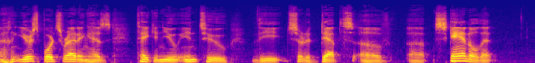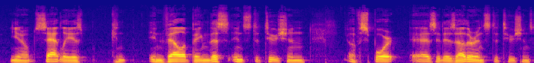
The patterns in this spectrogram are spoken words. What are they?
Uh, your sports writing has taken you into the sort of depths of uh, scandal that you know sadly is con- enveloping this institution of sport as it is other institutions.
